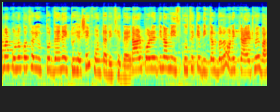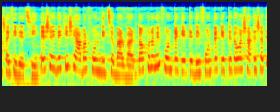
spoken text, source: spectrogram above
আমার কোনো কথারই উত্তর দেয় না, একটু হেসেই ফোনটা রেখে দেয়। তারপরের দিন আমি স্কুল থেকে বিকালবেলা অনেক টায়ার্ড হয়ে বাসায় ফিরেছি। এসেই দেখি সে আবার ফোন দিচ্ছে বারবার। তখন আমি ফোনটা কেটে দিই। ফোনটা কেটে দেওয়ার সাথে সাথে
